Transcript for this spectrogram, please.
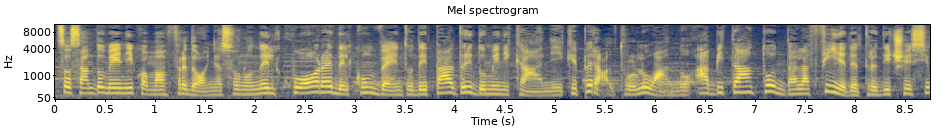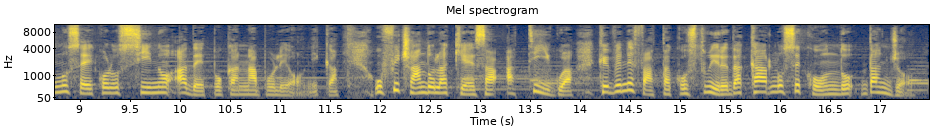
Palazzo San Domenico a Manfredonia sono nel cuore del convento dei padri domenicani che peraltro lo hanno abitato dalla fine del XIII secolo sino ad epoca napoleonica, ufficiando la chiesa attigua che venne fatta costruire da Carlo II d'Angiò.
